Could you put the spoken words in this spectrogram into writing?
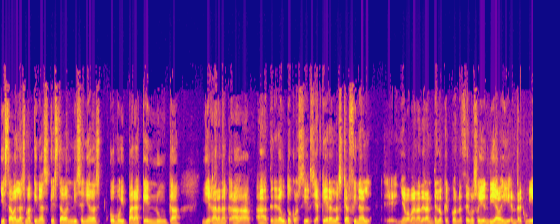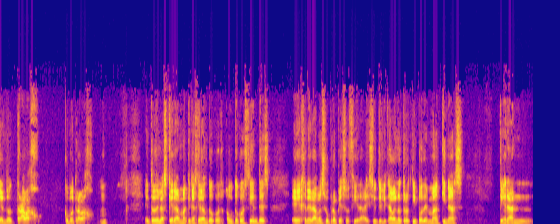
y estaban las máquinas que estaban diseñadas como y para qué nunca llegaran a, tener autoconsciencia, que eran las que al final eh, llevaban adelante lo que conocemos hoy en día y entrecomillando trabajo, como trabajo. Entonces las que eran máquinas que eran autocons- autoconscientes eh, generaban su propia sociedad y se utilizaban otro tipo de máquinas que eran,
